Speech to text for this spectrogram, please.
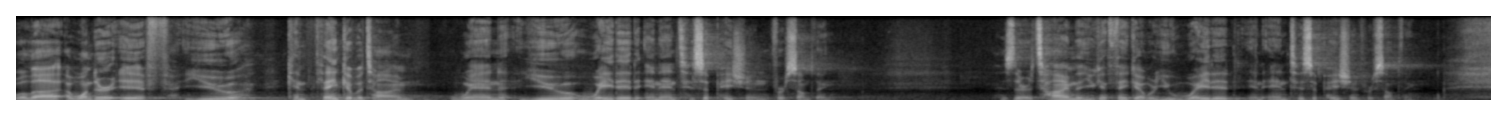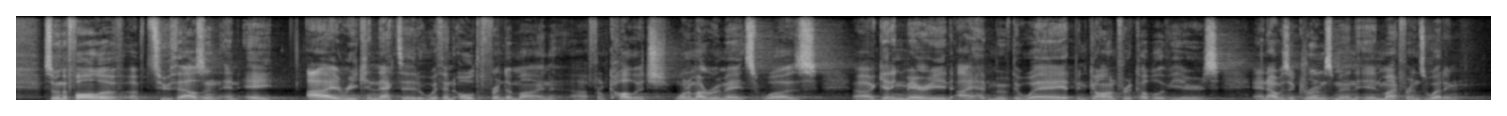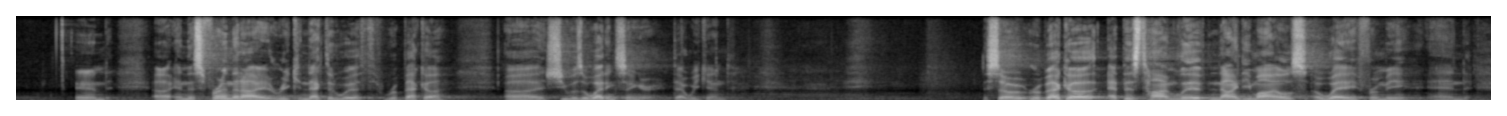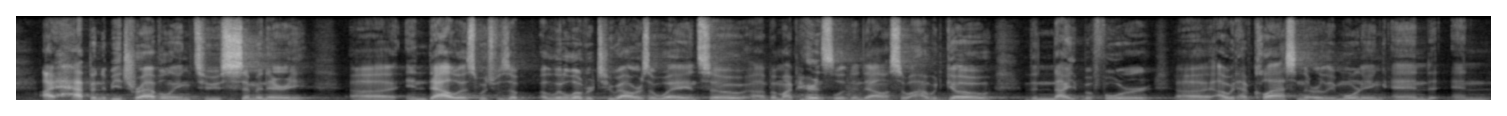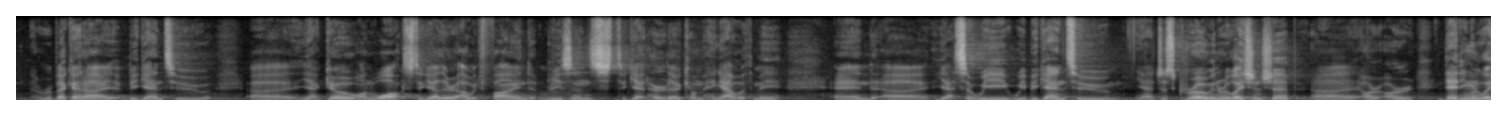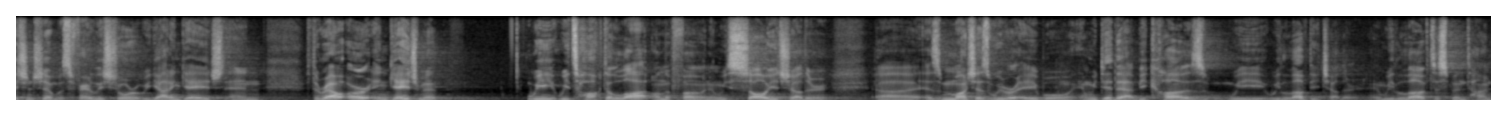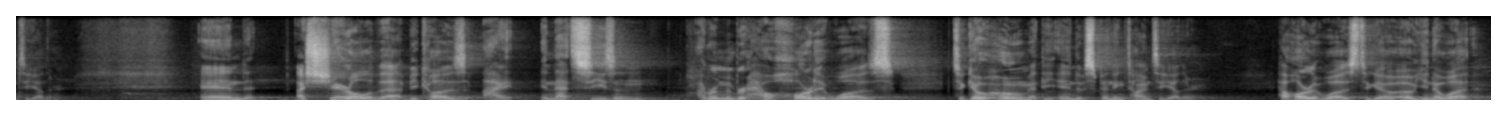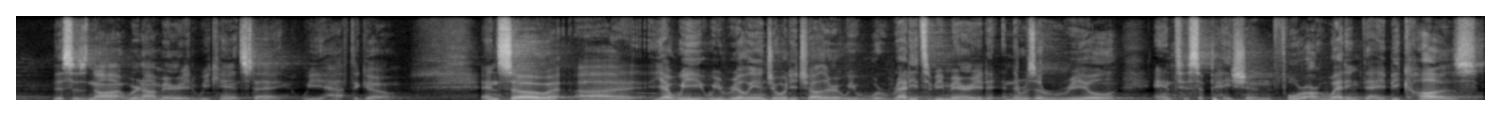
Well, uh, I wonder if you can think of a time when you waited in anticipation for something. Is there a time that you can think of where you waited in anticipation for something? So, in the fall of, of 2008, I reconnected with an old friend of mine uh, from college. One of my roommates was uh, getting married. I had moved away, had been gone for a couple of years, and I was a groomsman in my friend's wedding. And, uh, and this friend that I reconnected with, Rebecca, uh, she was a wedding singer that weekend. So, Rebecca at this time lived 90 miles away from me, and I happened to be traveling to seminary uh, in Dallas, which was a, a, little over two hours away. And so, uh, but my parents lived in Dallas, so I would go the night before uh, I would have class in the early morning, and and Rebecca and I began to. Uh, yeah, go on walks together. I would find reasons to get her to come hang out with me, and uh, yeah, so we we began to yeah just grow in relationship. Uh, our, our dating relationship was fairly short. We got engaged, and throughout our engagement, we we talked a lot on the phone, and we saw each other uh, as much as we were able. And we did that because we, we loved each other and we loved to spend time together. And I share all of that because I, in that season, I remember how hard it was to go home at the end of spending time together. How hard it was to go, oh, you know what? This is not, we're not married. We can't stay. We have to go. And so, uh, yeah, we, we really enjoyed each other. We were ready to be married, and there was a real anticipation for our wedding day because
